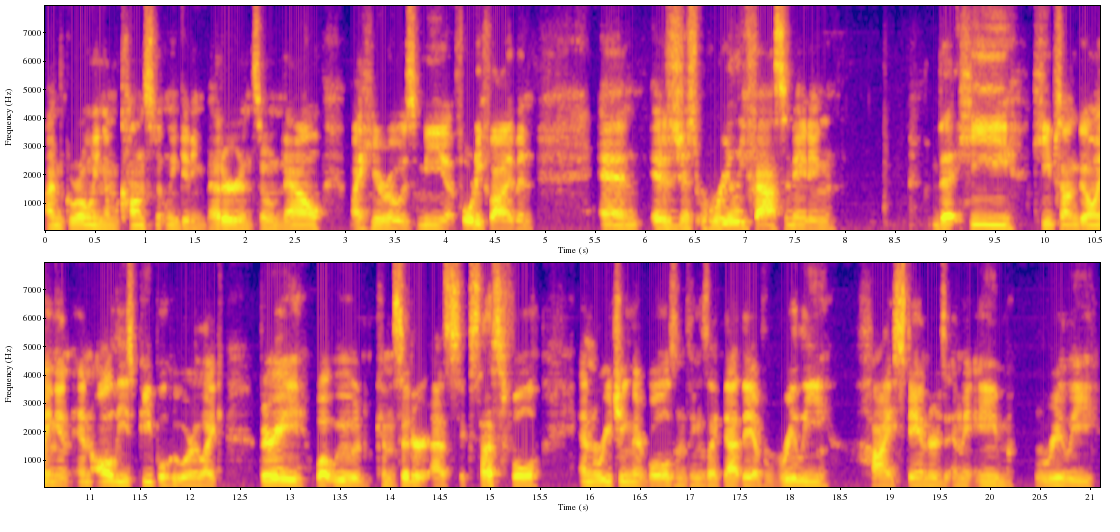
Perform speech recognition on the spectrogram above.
I'm growing, I'm constantly getting better. And so now my hero is me at 45. And and it was just really fascinating that he keeps on going and, and all these people who are like very what we would consider as successful and reaching their goals and things like that, they have really high standards and they aim really,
